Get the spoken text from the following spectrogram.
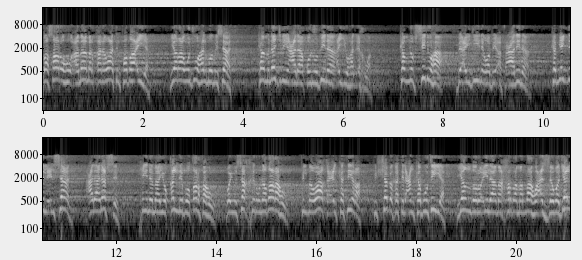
بصره أمام القنوات الفضائية يرى وجوه المومسات؟ كم نجني على قلوبنا أيها الإخوة؟ كم نفسدها بأيدينا وبأفعالنا؟ كم يجد الإنسان على نفسه حينما يقلب طرفه ويسخر نظره في المواقع الكثيرة في الشبكة العنكبوتية ينظر إلى ما حرم الله عز وجل؟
